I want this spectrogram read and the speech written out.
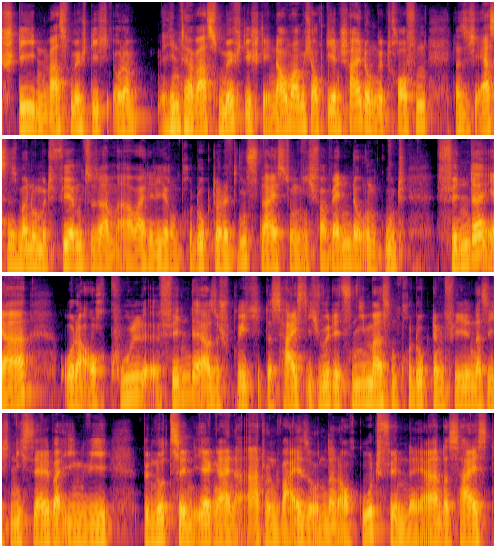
stehen, was möchte ich oder hinter was möchte ich stehen. Darum habe ich auch die Entscheidung getroffen, dass ich erstens mal nur mit Firmen zusammenarbeite, deren Produkte oder Dienstleistungen ich verwende und gut finde, ja, oder auch cool finde. Also sprich, das heißt, ich würde jetzt niemals ein Produkt empfehlen, das ich nicht selber irgendwie benutze in irgendeiner Art und Weise und dann auch gut finde. Ja, das heißt,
